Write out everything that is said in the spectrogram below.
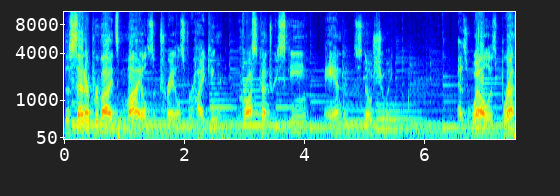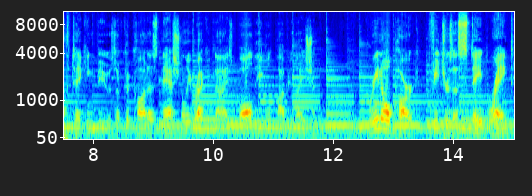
The center provides miles of trails for hiking, cross country skiing, and snowshoeing, as well as breathtaking views of Kaukauna's nationally recognized bald eagle population. Grignon Park features a state ranked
